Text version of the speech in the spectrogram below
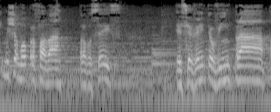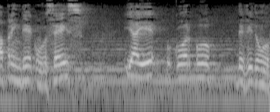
que me chamou para falar para vocês. Esse evento eu vim para aprender com vocês. E aí o corpo, devido a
